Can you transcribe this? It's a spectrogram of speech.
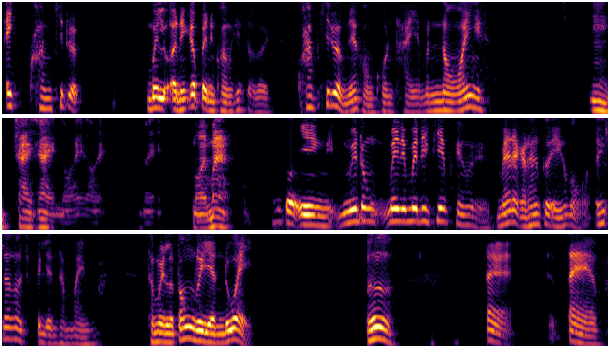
ไอ้ความคิดแบบ ไม่รู้อันนี้ก็เป็นความคิดส่วนเลยความคิดแบบเนี้ยของคนไทยอะมันน้อยไงอืมใช่ใช่น้อยน้อยน้อยน้อยมากทั้งตัวเองนี่ไม่ต้องไม่ได้ไม่ได้เทียบเคียงคนอื่นแม้แต่กระทั่งตัวเองก็บอกว่าเอ้ยแล้วเราจะไปเรียนทำไมวะทำไมเราต้องเรียนด้วย เออ แต่ แต่ฝ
